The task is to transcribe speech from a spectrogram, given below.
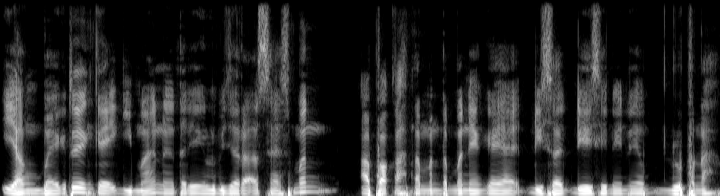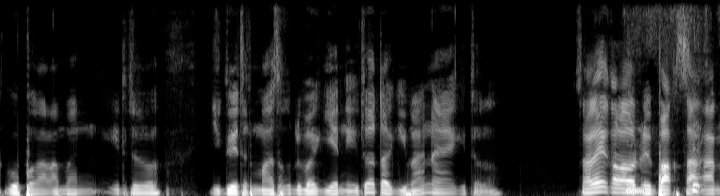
yang baik itu yang kayak gimana? Tadi yang lu bicara assessment apakah teman-teman yang kayak di di sini ini dulu pernah gue pengalaman itu juga termasuk di bagian itu atau gimana gitu loh soalnya kalau Hmm, dipaksakan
